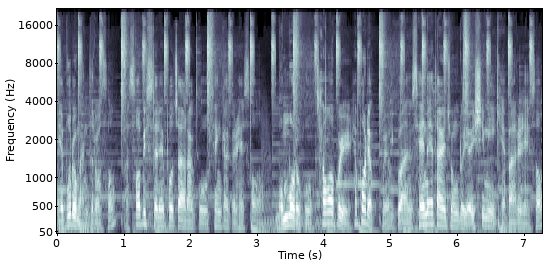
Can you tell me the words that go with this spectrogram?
앱으로 만들어서 서비스를 해보자라고 생각을 해서 못 모르고 창업을 해버렸고요. 이거 한 세네 달 정도 열심히 개발을 해서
